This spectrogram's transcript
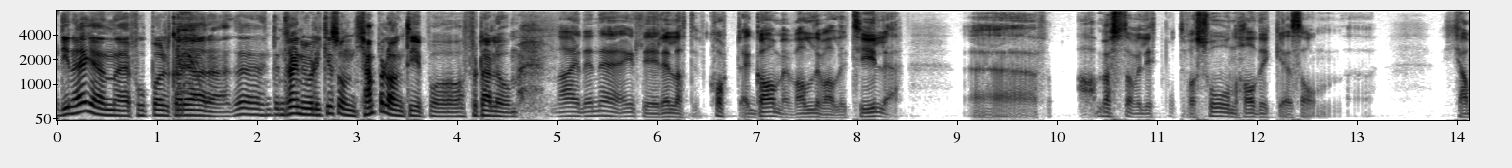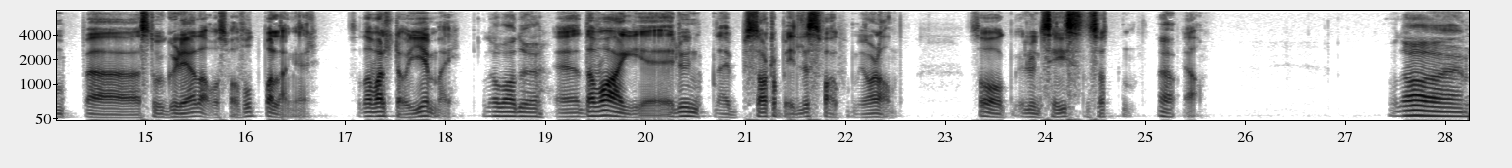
din egen eh, fotballkarriere, det, den trenger du vel ikke sånn kjempelang tid på å fortelle om? Nei, den er egentlig relativt kort. Jeg ga meg veldig, veldig tidlig. Uh, jeg Mista vel litt motivasjon, hadde ikke sånn eh, kjempestor glede av å spille fotball lenger. Så da valgte jeg å gi meg. Da var du Uh, da var jeg eh, rundt når jeg starta på idrettsfag på Mjøland. Så rundt 16-17. Ja. ja. Og da eh,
